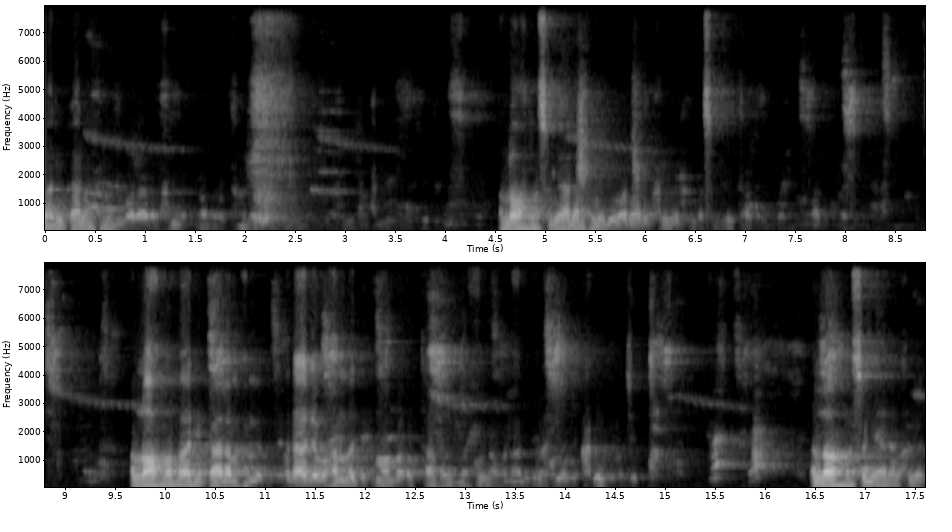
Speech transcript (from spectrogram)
بارك على محمد وعلى ال محمد كما باركت على إبراهيم. اللهم صل على محمد وعلى ال محمد كما صليت على اللهم بارك على محمد وعلى ال محمد كما باركت على ابراهيم وعلى ال ابراهيم انك حميد مجيد اللهم صل على محمد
